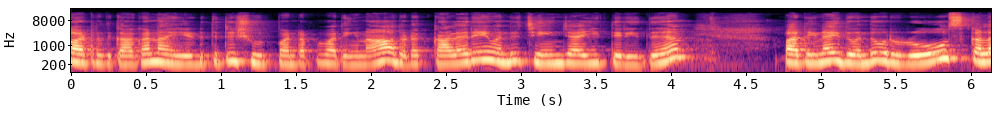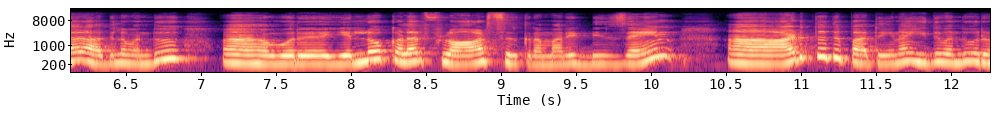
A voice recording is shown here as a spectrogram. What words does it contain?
காட்டுறதுக்காக நான் எடுத்துகிட்டு ஷூட் பண்ணுறப்ப பார்த்தீங்கன்னா அதோட கலரே வந்து சேஞ்ச் ஆகி தெரியுது. பார்த்திங்கன்னா இது வந்து ஒரு ரோஸ் கலர் அதில் வந்து ஒரு எல்லோ கலர் ஃப்ளார்ஸ் இருக்கிற மாதிரி டிசைன் அடுத்தது பார்த்தீங்கன்னா இது வந்து ஒரு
